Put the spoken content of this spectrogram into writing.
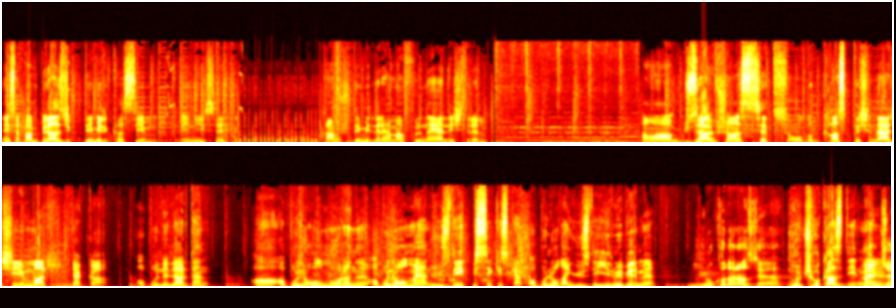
Neyse ben birazcık demir kasayım en iyisi. tamam şu demirleri hemen fırına yerleştirelim. Tamam güzel şu an set oldum. Kask dışında her şeyim var. Bir dakika. Abonelerden Aa abone olma oranı. Abone olmayan %78 iken abone olan %21 mi? Niye o kadar az ya? Oğlum çok az değil mi? Bence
